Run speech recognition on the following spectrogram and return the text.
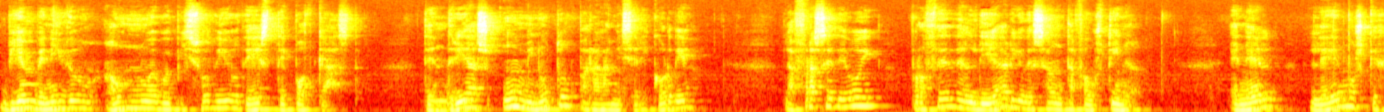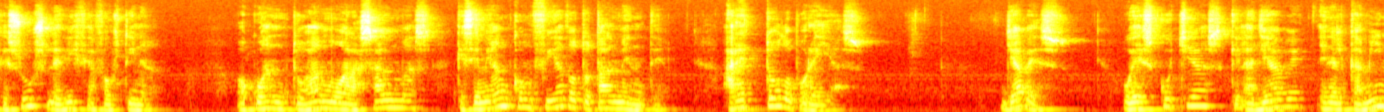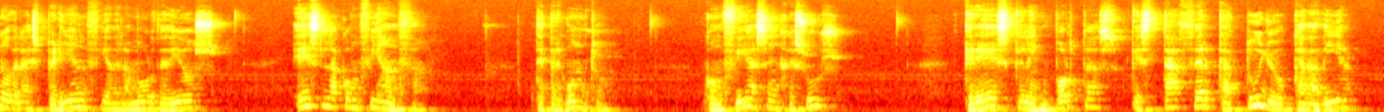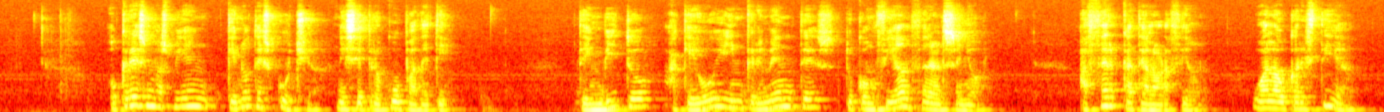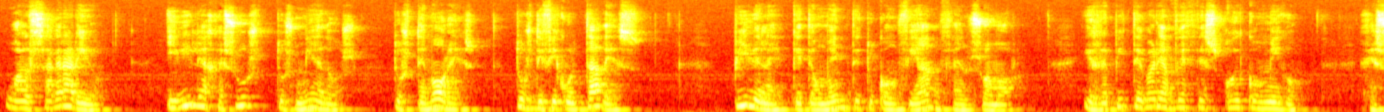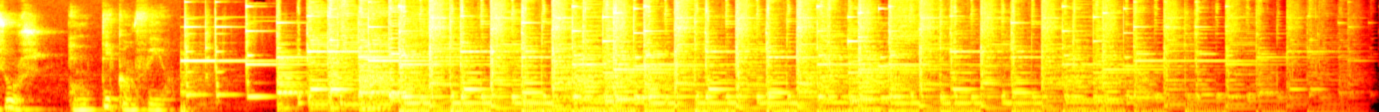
Bienvenido a un nuevo episodio de este podcast. ¿Tendrías un minuto para la misericordia? La frase de hoy procede del diario de Santa Faustina. En él leemos que Jesús le dice a Faustina, Oh cuánto amo a las almas que se me han confiado totalmente, haré todo por ellas. Ya ves, o escuchas que la llave en el camino de la experiencia del amor de Dios es la confianza. Te pregunto, ¿confías en Jesús? ¿Crees que le importas, que está cerca tuyo cada día? ¿O crees más bien que no te escucha ni se preocupa de ti? Te invito a que hoy incrementes tu confianza en el Señor. Acércate a la oración, o a la Eucaristía, o al sagrario, y dile a Jesús tus miedos, tus temores, tus dificultades. Pídele que te aumente tu confianza en su amor. Y repite varias veces hoy conmigo, Jesús, en ti confío.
